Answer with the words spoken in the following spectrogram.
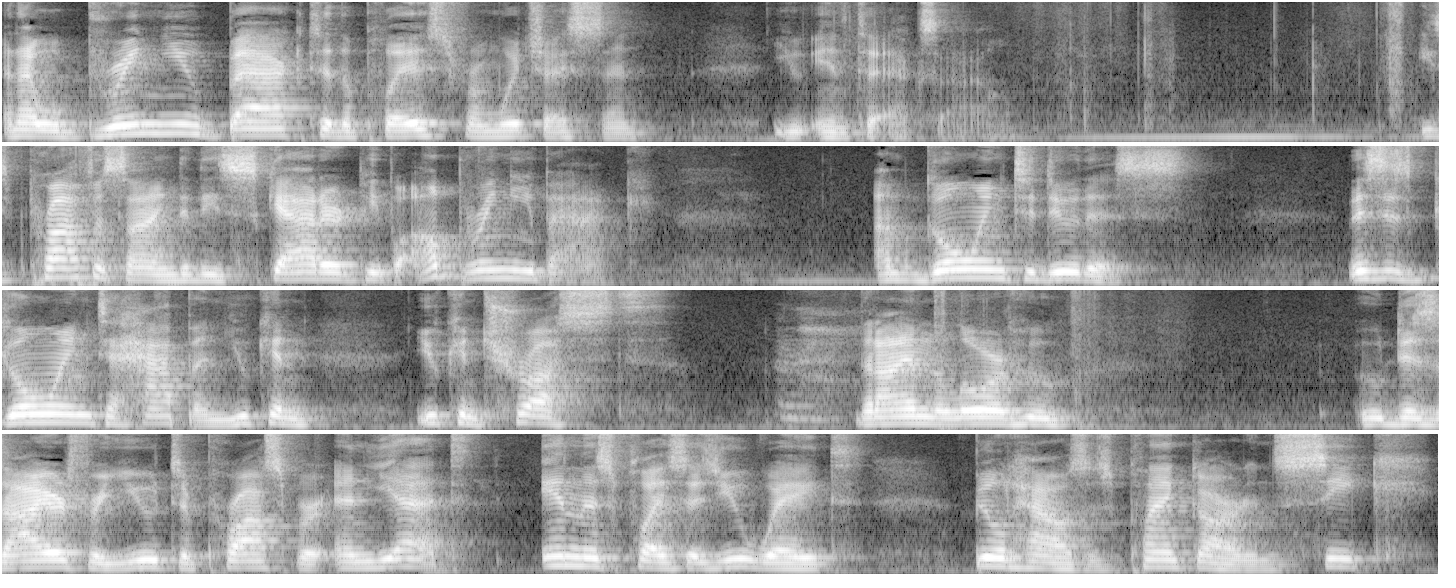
and I will bring you back to the place from which I sent you into exile. He's prophesying to these scattered people I'll bring you back. I'm going to do this. This is going to happen. You can, you can trust that I am the Lord who, who desires for you to prosper. And yet, in this place, as you wait, build houses, plant gardens, seek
